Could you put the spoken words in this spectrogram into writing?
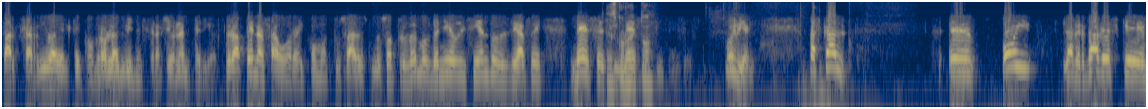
partes arriba del que cobró la administración anterior. Pero apenas ahora, y como tú sabes, nosotros lo hemos venido diciendo desde hace meses Es y correcto. meses y meses. Muy bien. Pascal, eh, hoy la verdad es que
